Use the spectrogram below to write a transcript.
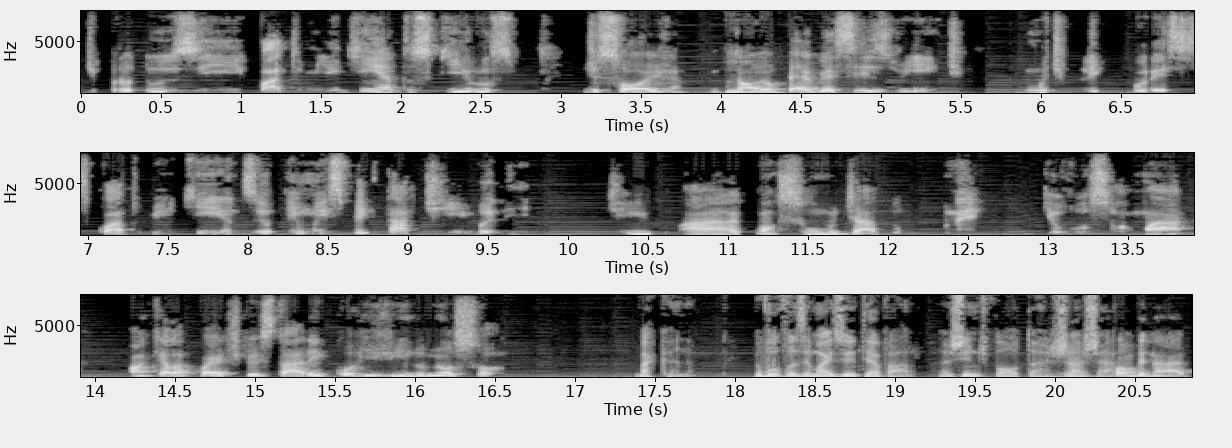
de produzir 4.500 quilos de soja. Então uhum. eu pego esses 20 e multiplico por esses 4.500, eu tenho uma expectativa ali de a, consumo de adubo, né? Que eu vou somar com aquela parte que eu estarei corrigindo o meu solo. Bacana. Eu vou fazer mais um intervalo. A gente volta já já. Combinado.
